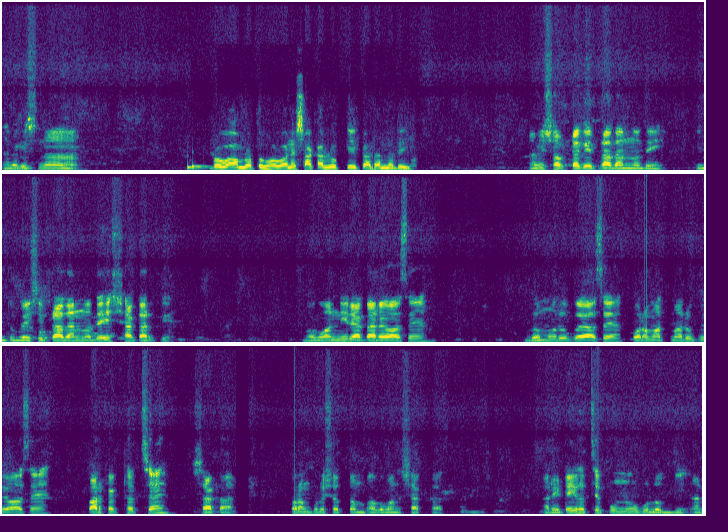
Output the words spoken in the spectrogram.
হরে কৃষ্ণ। প্রভু আমরা তো ভগবানের সাকার রূপকেই প্রাধান্য দেই। আমি সবটাকেই প্রাধান্য দেই। কিন্তু বেশি প্রাধান্য দেয় সাকারকে। ভগবান নিরাকারেও আছে ব্রহ্মরূপে আছে পরমাত্মা রূপেও আছে, পারফেক্ট হচ্ছে সাকার। পরম পুরুষোত্তম ভগবান সাক্ষাৎ। আর এটাই হচ্ছে পূর্ণ উপলব্ধি। আর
